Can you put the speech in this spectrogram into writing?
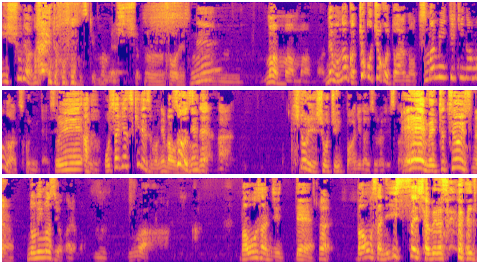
一緒ではないと思うんですけどね。一緒。うん、そうですね。うんまあまあまあまあ。でもなんかちょこちょことあの、つまみ的なものは作るみたいですよ。ええあうん、お酒好きですもんね、馬王さんそうですね。はい。一人で焼酎一本あげたりするらしいですから、ええめっちゃ強いですね。飲みますよ、彼も。うん。うわ馬王さんち行って、はい。馬王さんに一切喋らせないで、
